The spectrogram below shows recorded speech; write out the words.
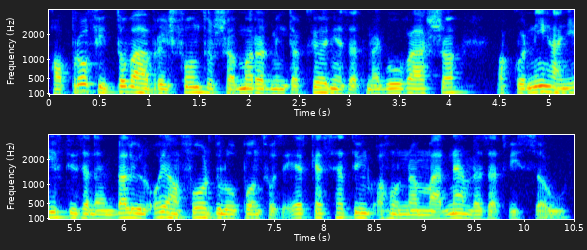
ha a profit továbbra is fontosabb marad, mint a környezet megóvása, akkor néhány évtizeden belül olyan fordulóponthoz érkezhetünk, ahonnan már nem vezet vissza út.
